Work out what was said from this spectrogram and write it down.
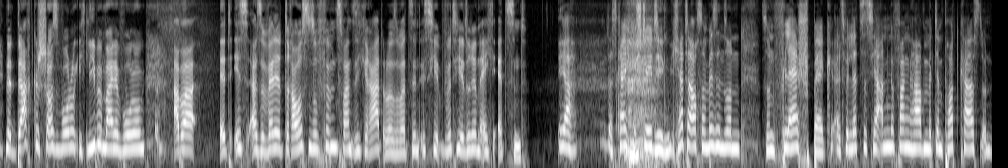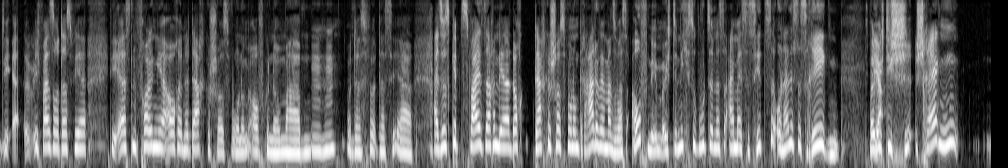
der Dachgeschosswohnung. Ich liebe meine Wohnung, aber es ist, also wenn es draußen so 25 Grad oder sowas sind, ist hier, wird hier drin echt ätzend. Ja, Das kann ich bestätigen. Ich hatte auch so ein bisschen so ein, so ein Flashback, als wir letztes Jahr angefangen haben mit dem Podcast und die, ich weiß auch, dass wir die ersten Folgen ja auch in eine Dachgeschosswohnung aufgenommen haben. Mhm. Und das, wird- das, ja. Also es gibt zwei Sachen, die in einer Doch- Dachgeschosswohnung, gerade wenn man sowas aufnehmen möchte, nicht so gut sind. Das einmal ist es Hitze und dann ist es Regen. Weil Ja. durch die Sch Schrägen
